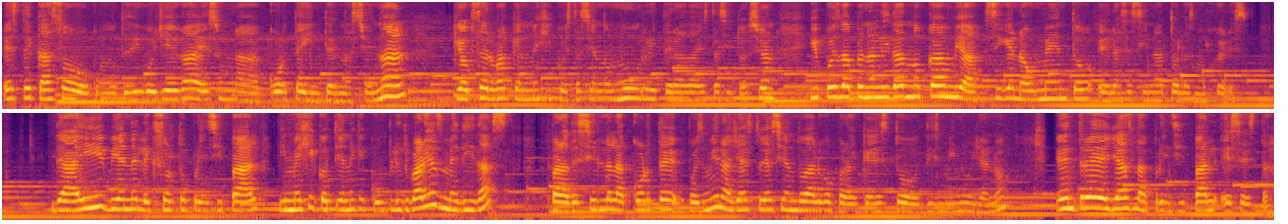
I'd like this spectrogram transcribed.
Este caso, como te digo, llega, es una corte internacional que observa que en México está siendo muy reiterada esta situación y pues la penalidad no cambia, sigue en aumento el asesinato a las mujeres. De ahí viene el exhorto principal y México tiene que cumplir varias medidas para decirle a la corte, pues mira, ya estoy haciendo algo para que esto disminuya, ¿no? Entre ellas la principal es esta,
